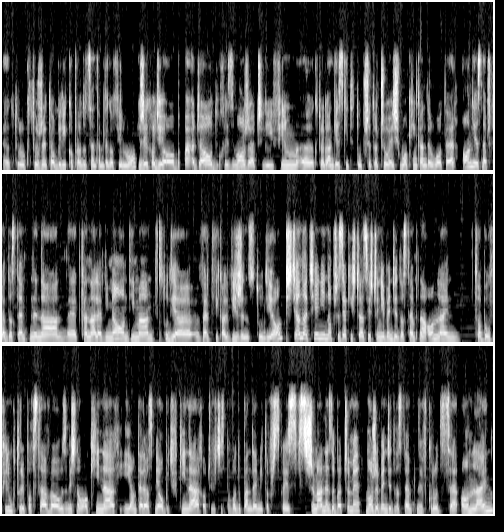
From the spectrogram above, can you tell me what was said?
e, który, którzy to byli koproducentem tego filmu. Jeżeli chodzi o Bajao, Duchy z Morza, czyli film, e, którego angielski tytuł przytoczyłeś, Walking Underwater, on jest na przykład dostępny na e, kanale Vimeo On Demand, studia Vertical Vision Studio. Ściana cieni, no przez jakiś czas jeszcze nie będzie dostępna online. To był film, który powstawał z myślą o kinach i on teraz miał być w kinach. Oczywiście z powodu pandemii to wszystko jest wstrzymane. Zobaczymy, może będzie dostępny wkrótce online.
